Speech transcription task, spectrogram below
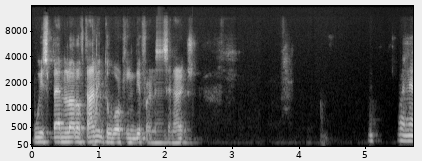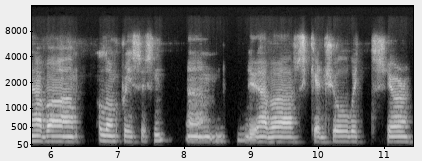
we spend a lot of time into working different scenarios. When you have a long preseason, um, do you have a schedule with your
